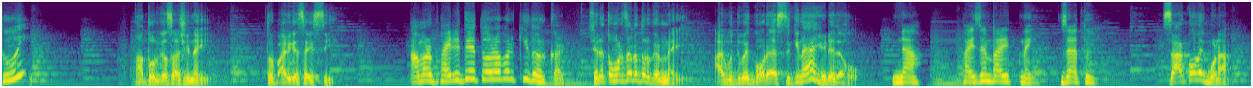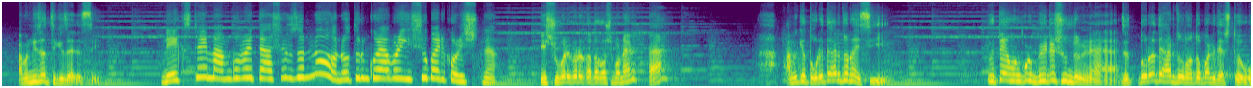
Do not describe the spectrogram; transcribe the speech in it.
তুই? না তোর কাছে আসি নাই। তোর বাড়ি কাছে আইসি আমার ভাইরে দিয়ে তোর আবার কি দরকার? সেটা তোমার জানা দরকার নাই। আবিদু ভাই ঘরে আসছে কিনা হেঁটে দেখো। না ভাইজান বাড়িতে নাই। যা তুই। যা কো দেখব না। আমি নিজের থেকে যাইতেছি। নেক্সট টাইম আমগো বাড়িতে আসার জন্য নতুন করে আবার ইস্যু বাইর করিস না। ইস্যু সুপারি করে কথা কস মানে হ্যাঁ? আমি কি তোরে দেখার জন্য আইসি তুই তো এমন কোনো বিউটি সুন্দরী না যে তোরে দেখার জন্য তো পানিতে আসতে হব।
